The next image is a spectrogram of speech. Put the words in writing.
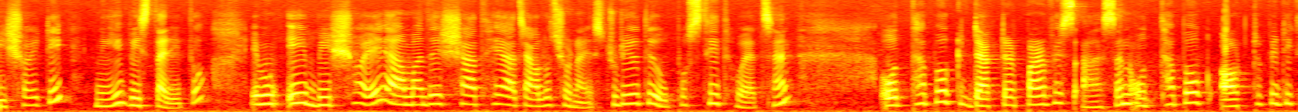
বিষয়টি নিয়ে বিস্তারিত এবং এই বিষয়ে আমাদের সাথে আজ আলোচনায় স্টুডিওতে উপস্থিত হয়েছেন অধ্যাপক ডাক্তার পারভেজ আহসান অধ্যাপক orthopaedic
